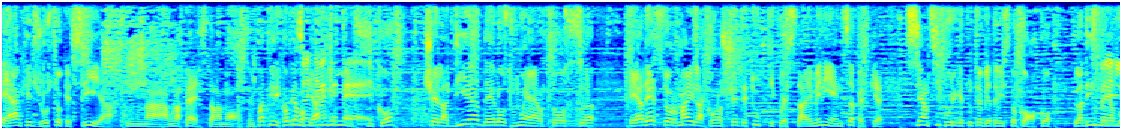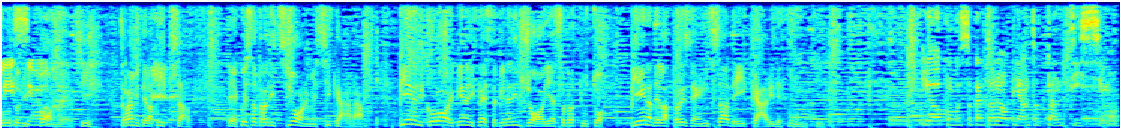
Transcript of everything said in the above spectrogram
È anche giusto che sia una, una festa la morte. Infatti ricordiamo Bisogna che anche in anche- Messico c'è la Dia de los Muertos e adesso ormai la conoscete tutti questa evenienza perché siamo sicuri che tutti abbiate visto Coco. La Disney ha voluto Bellissimo. diffondere, sì, tramite la Pixar, eh, questa tradizione messicana piena di colori, piena di feste, piena di gioia e soprattutto piena della presenza dei cari defunti. Io con questo cartone ho pianto tantissimo.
